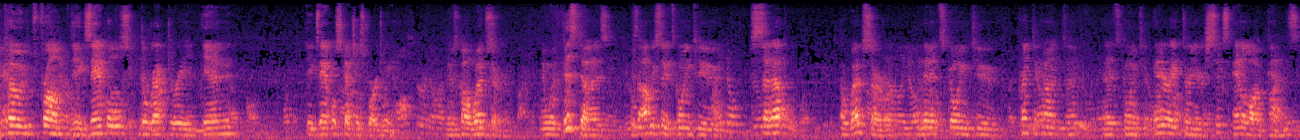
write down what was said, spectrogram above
the code from the examples directory in the example sketches for Arduino. And it's called web server. And what this does is obviously it's going to set up a web server, and then it's going to print the content, and it's going to iterate through your six analog pins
